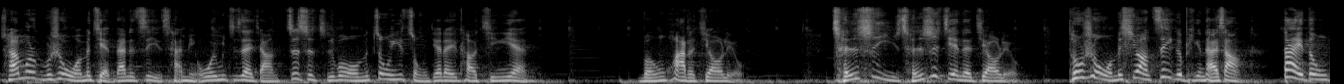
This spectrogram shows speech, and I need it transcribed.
传播的不是我们简单的自己产品，我们一直在讲这次直播，我们终于总结了一套经验，文化的交流，城市与城市间的交流，同时我们希望这个平台上带动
